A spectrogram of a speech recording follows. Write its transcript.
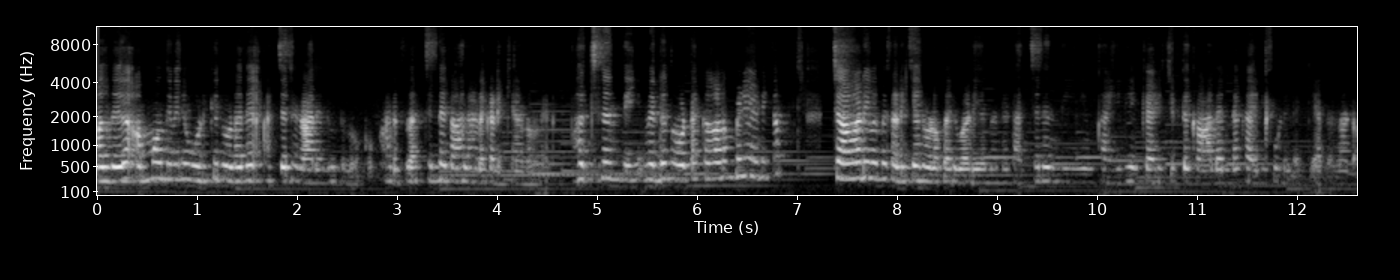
അന്നേരം അമ്മ ഒന്ന് ഇവനെ ഓടിക്കുന്ന ഉടനെ അച്ഛന്റെ കാലിലോട്ട് നോക്കും. അടുത്തത് അച്ഛന്റെ കാലാണ് കളിക്കാനുള്ളത് അപ്പൊ അച്ഛൻ എന്ത് ചെയ്യും? ഇവന്റെ നോട്ടം കാണുമ്പോഴേ അടിക്കാം ചാടി വന്ന് കളിക്കാനുള്ള പരിപാടി എന്നിട്ട് അച്ഛൻ എന്ത് ചെയ്യും? കൈലിയൊക്കെ അഴിച്ചിട്ട് കൈക്കുള്ളിലൊക്കെ ആക്കും കേട്ടോ.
